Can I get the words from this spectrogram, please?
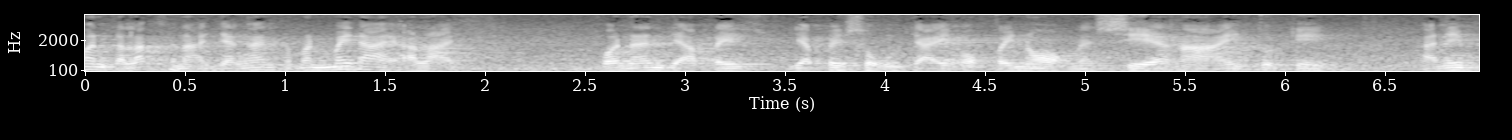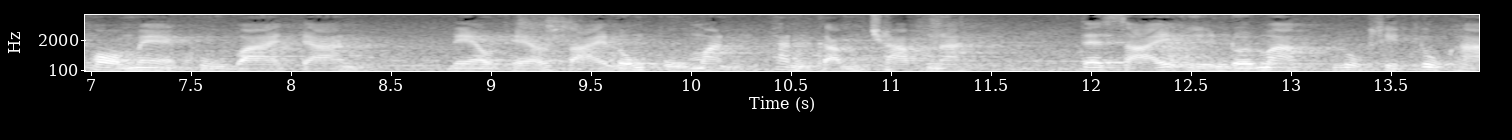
มันกับลักษณะอย่างนั้นแต่มันไม่ได้อะไร เพราะนั้นอย่าไปอย่าไปส่งใจออกไปนอกนะเสียหายตุดนี้อันนี้พ่อแม่ครูบาอาจารย์ แนวแถวสายหลวงปู่มั่น ท่านกำชับนะ แต่สายอื่นโดยมากลูกศิษย์ลูกหา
